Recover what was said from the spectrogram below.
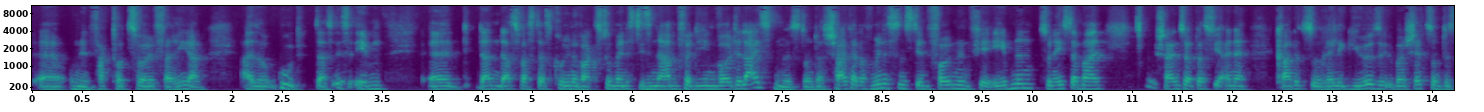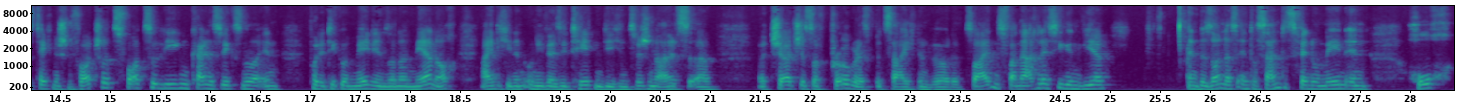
äh, um den Faktor 12 verringern. Also gut, das ist eben äh, dann das, was das grüne Wachstum, wenn es diesen Namen verdienen wollte, leisten müsste. Und das scheitert auf mindestens den folgenden vier Ebenen. Zunächst einmal scheint so etwas wie eine geradezu religiöse Überschätzung des technischen Fortschritts vorzuliegen, keineswegs nur in Politik und Medien, sondern mehr noch eigentlich in den Universitäten, die ich inzwischen als äh, Churches of Progress bezeichnen würde. Zweitens vernachlässigen wir ein besonders interessantes Phänomen in hoch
